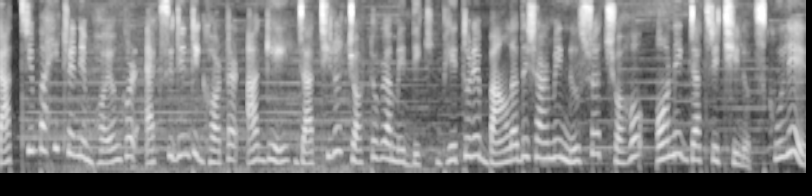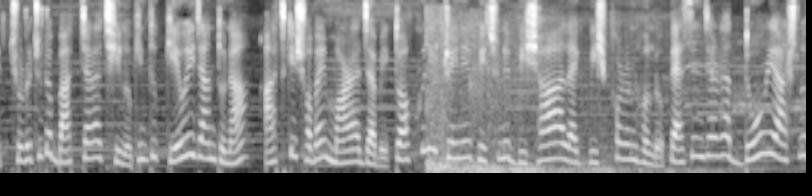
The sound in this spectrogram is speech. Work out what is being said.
যাত্রীবাহী ট্রেনে ভয়ঙ্কর অ্যাক্সিডেন্টটি ঘটার আগে যাচ্ছিল চট্টগ্রামের দিকে। ভেতরে বাংলাদেশ আর্মির নুসরাত সহ অনেক যাত্রী ছিল। স্কুলের ছোট ছোট বাচ্চারা ছিল, কিন্তু কেউই জানতো না আজকে সবাই মারা যাবে। তখনই ট্রেনের পেছনে বিশাল এক বিস্ফোরণ হলো। প্যাসেঞ্জাররা দৌড়ে আসলো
